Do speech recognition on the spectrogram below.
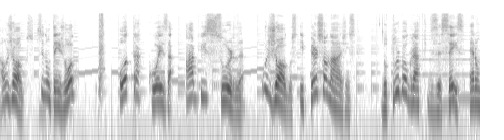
aos jogos. Se não tem jogo, outra coisa absurda os jogos e personagens do TurboGrafx 16 eram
